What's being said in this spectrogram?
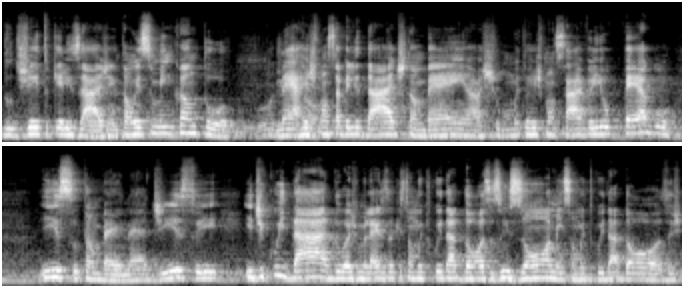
do jeito que eles agem. Então isso me encantou né? A responsabilidade também, acho muito responsável. E eu pego isso também, né? Disso e, e de cuidado. As mulheres aqui são muito cuidadosas, os homens são muito cuidadosos.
